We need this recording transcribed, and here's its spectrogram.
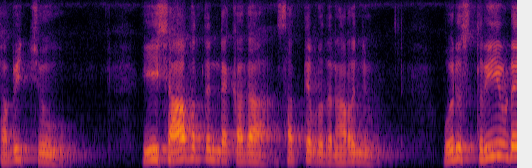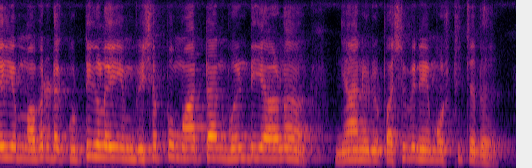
ശപിച്ചു. ഈ ശാപത്തിന്റെ കഥ സത്യവ്രതൻ അറിഞ്ഞു. ഒരു സ്ത്രീയുടെയും അവരുടെ കുട്ടികളെയും വിശപ്പ് മാറ്റാൻ വേണ്ടിയാണ് ഞാനൊരു പശുവിനെ മോഷ്ടിച്ചത്.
